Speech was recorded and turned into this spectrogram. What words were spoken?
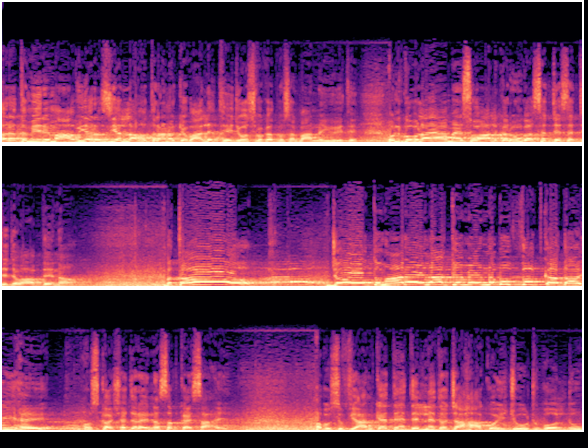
اور امیر معاویہ رضی اللہ تعالیٰ کے والد تھے، جو اس وقت مسلمان نہیں ہوئے تھے۔ ان کو بلایا، میں سوال کروں گا، سچے سچے جواب دینا۔ بتاؤ جو تمہارے علاقے میں نبوت کا دائی ہے، اس کا شجر نصب کیسا ہے؟ ابو سفیان کہتے ہیں، دل نے تو چاہا کوئی جھوٹ بول دوں،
